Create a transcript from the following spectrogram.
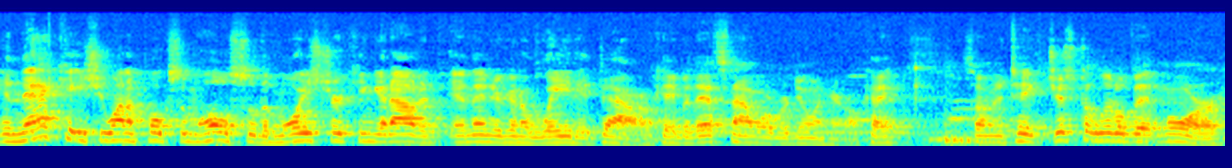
In that case, you wanna poke some holes so the moisture can get out and then you're gonna weight it down, okay? But that's not what we're doing here, okay? So I'm gonna take just a little bit more,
